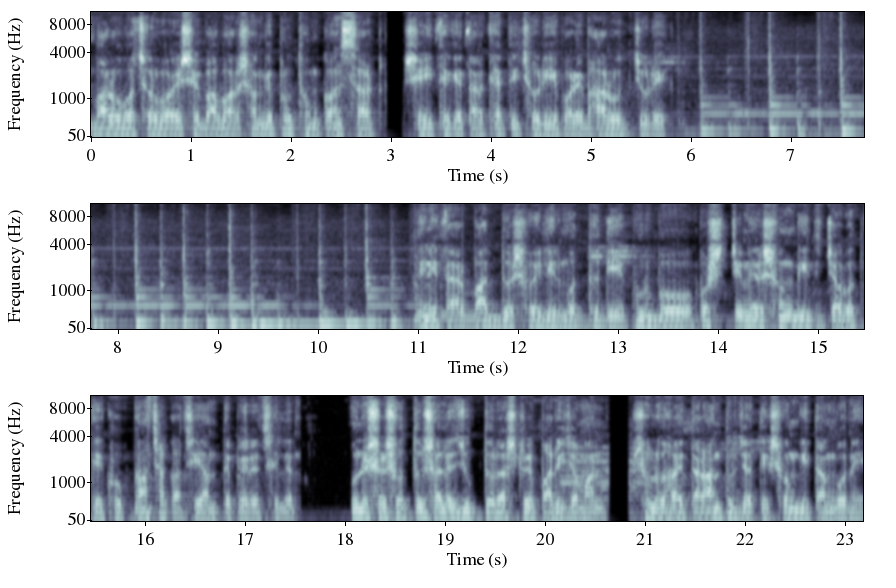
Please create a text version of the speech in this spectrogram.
বারো বছর বয়সে বাবার সঙ্গে প্রথম কনসার্ট, সেই থেকে তার খ্যাতি ছড়িয়ে পড়ে ভারত জুড়ে। তিনি তার বাদ্য শৈলীর মধ্য দিয়ে পূর্ব পশ্চিমের সংগীত জগৎকে খুব কাছাকাছি আনতে পেরেছিলেন। উনিশশো সত্তর সালে যুক্তরাষ্ট্রে পাড়ি জমান। শুরু হয় তার আন্তর্জাতিক সঙ্গীতাঙ্গনে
